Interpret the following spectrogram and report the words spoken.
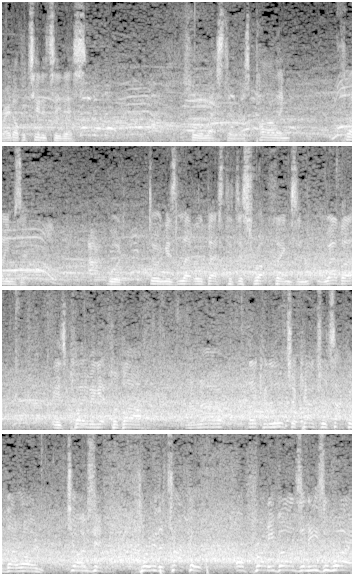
Great opportunity this for Leicester as Parling claims it. Attwood doing his level best to disrupt things and Webber is claiming it for Bath. And now they can launch a counter-attack of their own. Joseph through the tackle of Freddie Burns and he's away.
